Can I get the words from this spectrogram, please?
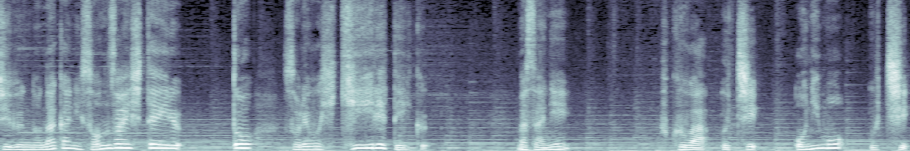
自分の中に存在している。とそれを引き入れていく。まさに福は内鬼も内。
